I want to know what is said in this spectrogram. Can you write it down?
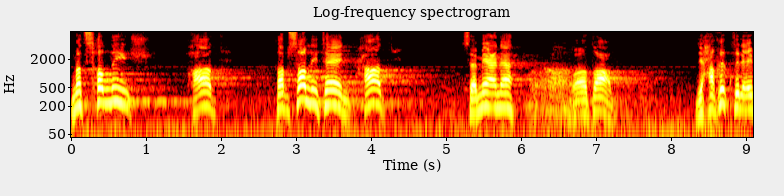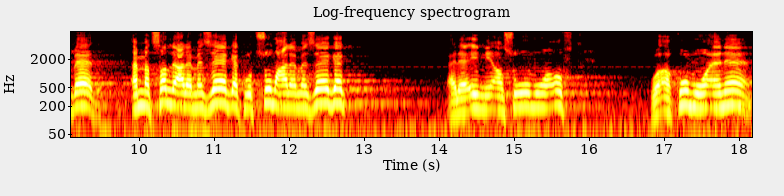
ما تصليش حاضر. طب صلي تاني حاضر. سمعنا وأطعنا. دي حقيقة العبادة. أما تصلي على مزاجك وتصوم على مزاجك ألا إني أصوم وأفطر وأقوم وأنام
